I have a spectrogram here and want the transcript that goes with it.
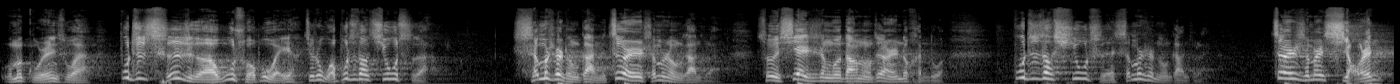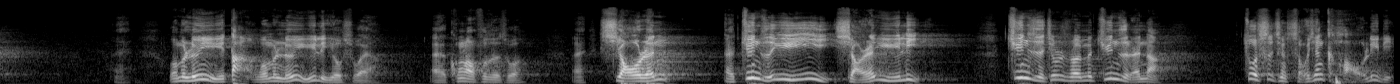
我们古人说呀，不知耻者无所不为啊，就是我不知道羞耻啊，什么事儿都能干的，这人什么时候能干出来？所以现实生活当中这样人都很多。不知道羞耻，什么事都能干出来。这人是什么人？小人。我们《论语》大，我们《论语》里又说呀，哎，孔老夫子说，哎，小人，哎，君子喻于义，小人喻于利。君子就是说什么？君子人呐，做事情首先考虑的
